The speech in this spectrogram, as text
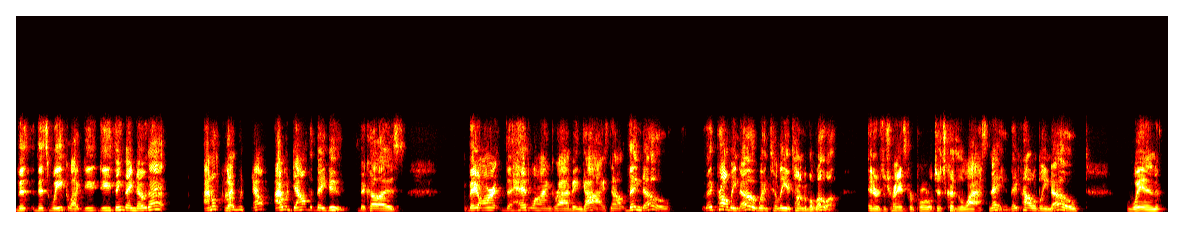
this this week? Like, do you, do you think they know that? I don't. No. I would doubt. I would doubt that they do because they aren't the headline grabbing guys. Now they know. They probably know when Taulia Tagovailoa enters the transfer portal just because of the last name. They probably know when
